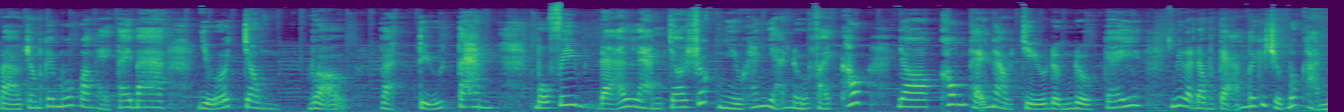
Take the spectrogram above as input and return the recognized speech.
vào trong cái mối quan hệ tay ba giữa chồng vợ và tiểu tam. Bộ phim đã làm cho rất nhiều khán giả nữ phải khóc do không thể nào chịu đựng được cái như là đồng cảm với cái sự bất hạnh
